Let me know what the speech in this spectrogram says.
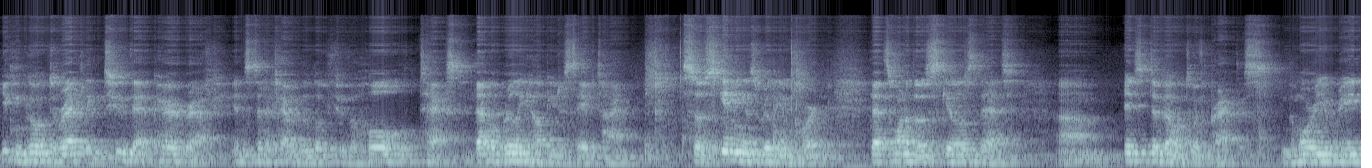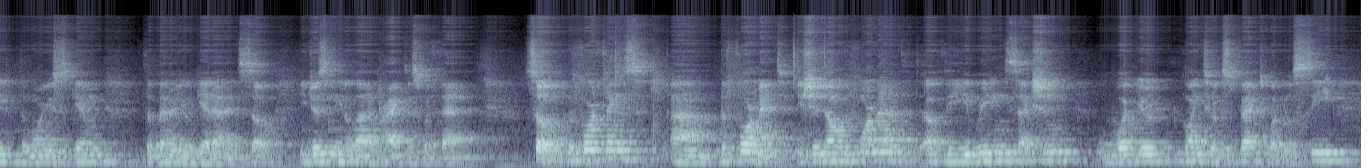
you can go directly to that paragraph instead of having to look through the whole text. That will really help you to save time. So skimming is really important. That's one of those skills that um, it's developed with practice. The more you read, the more you skim, the better you'll get at it. So you just need a lot of practice with that. So the four things, um, the format. You should know the format of the, of the, reading section, what you're going to expect, what you'll see.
